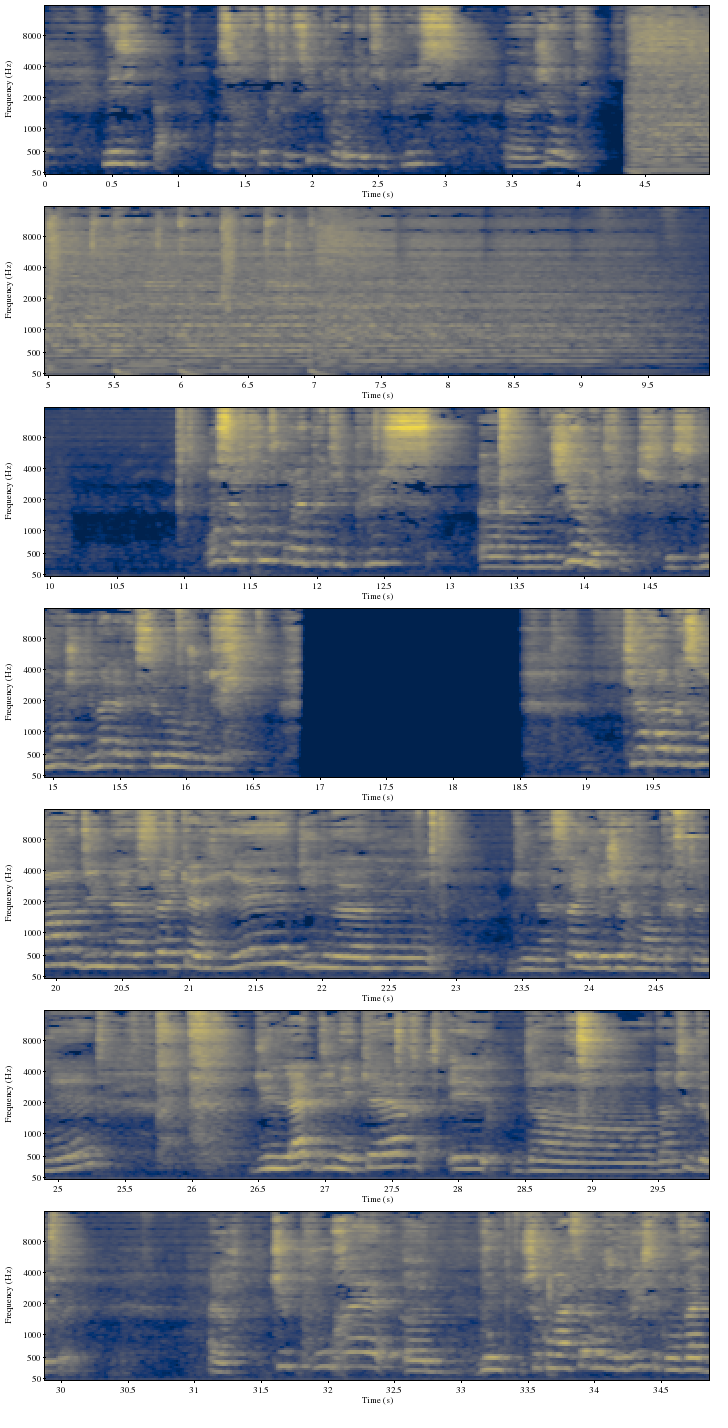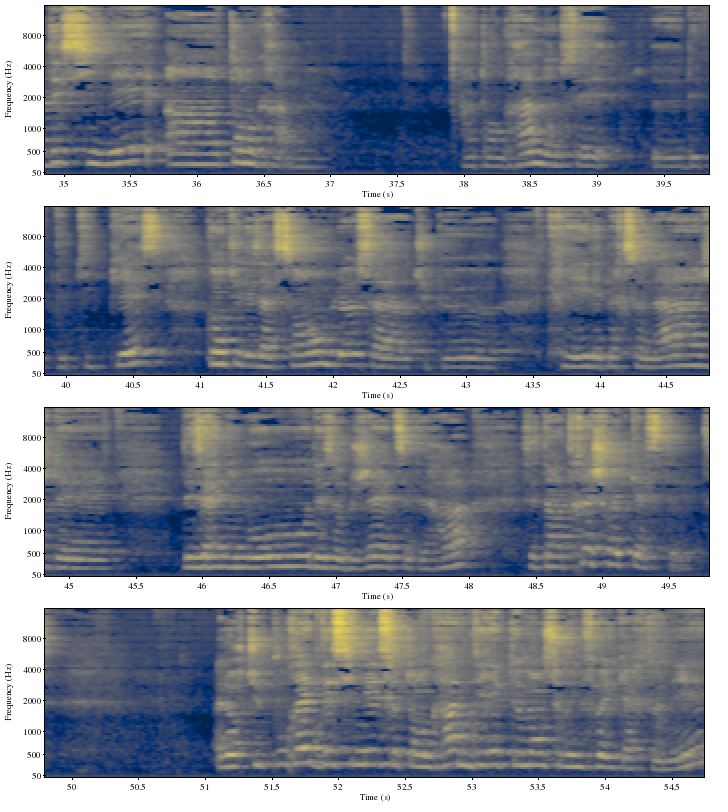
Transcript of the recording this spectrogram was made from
n'hésite pas. On se retrouve tout de suite pour le petit plus euh, géométrique. On se retrouve pour le petit plus euh, géométrique. Décidément, j'ai du mal avec ce mot aujourd'hui. Tu auras besoin d'une feuille quadrillée, d'une euh, feuille légèrement cartonnée, d'une latte, d'une équerre et d'un tube de colle. Alors, tu pourrais... Euh, donc, ce qu'on va faire aujourd'hui, c'est qu'on va dessiner un tangramme. Un tangramme, donc c'est euh, des, petites pièces. Quand tu les assembles, ça, tu peux créer des personnages, des, des animaux, des objets, etc. C'est un très chouette casse-tête. Alors tu pourrais dessiner ce tangramme directement sur une feuille cartonnée,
